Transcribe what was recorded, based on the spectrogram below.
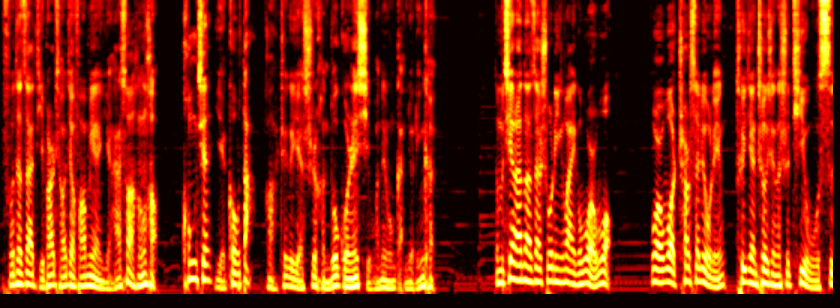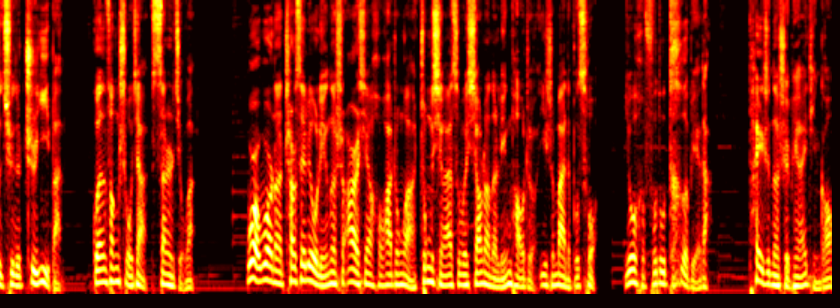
福特在底盘调教方面也还算很好，空间也够大啊，这个也是很多国人喜欢那种感觉。林肯。那么接下来呢，再说另外一个沃尔沃，沃尔沃 x C 六零推荐车型呢是 T 五四驱的智逸版，官方售价三十九万。沃尔沃呢 x C 六零呢是二线豪华中啊中型 SUV 销量的领跑者，一直卖的不错，优惠幅度特别大，配置呢水平还挺高。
